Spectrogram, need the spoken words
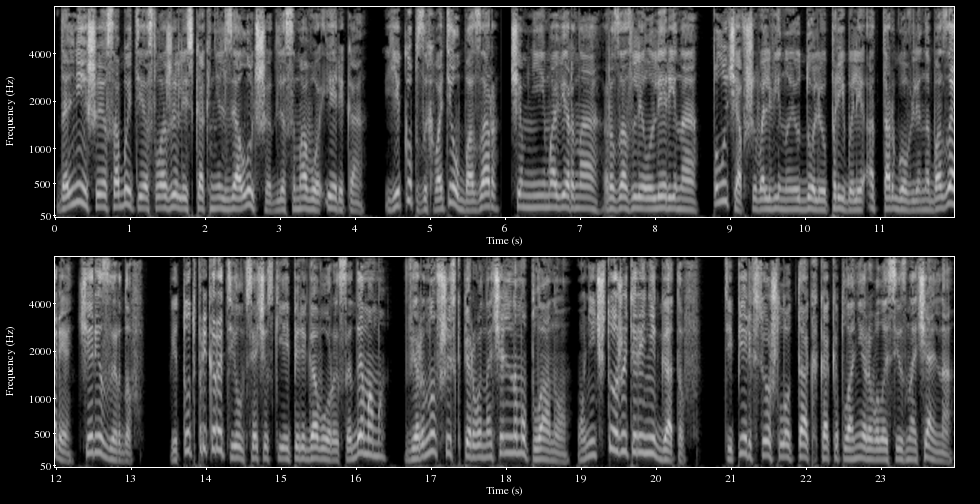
Дальнейшие события сложились как нельзя лучше для самого Эрика. Якуб захватил базар, чем неимоверно разозлил Лерина, получавшего львиную долю прибыли от торговли на базаре через Ирдов. И тот прекратил всяческие переговоры с Эдемом, вернувшись к первоначальному плану — уничтожить ренегатов. Теперь все шло так, как и планировалось изначально.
